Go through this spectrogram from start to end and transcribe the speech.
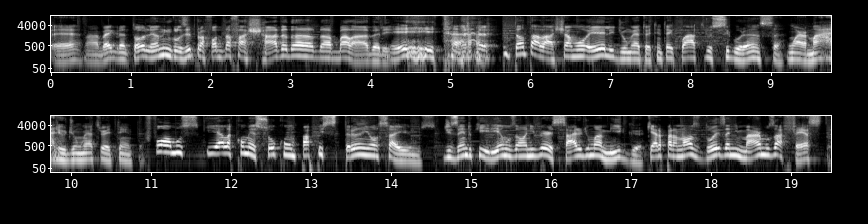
É, Marabá é grande. Tô olhando, inclusive, pra foto da fachada da, da balada ali. Eita! então tá lá, chamou ele de 1,84m e o segurança, um armário de 1,80m. Fomos e ela começou com um papo estranho ao sairmos, dizendo que iríamos ao aniversário de uma amiga, que era para nós dois animarmos a festa.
